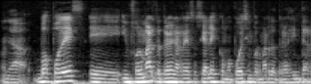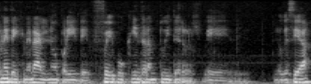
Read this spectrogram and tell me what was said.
Onda, vos podés eh, informarte a través de las redes sociales como podés informarte a través de internet en general, ¿no? Por ahí de Facebook, Instagram, Twitter, eh, lo que sea.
